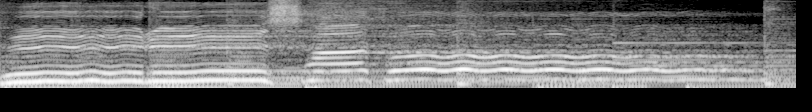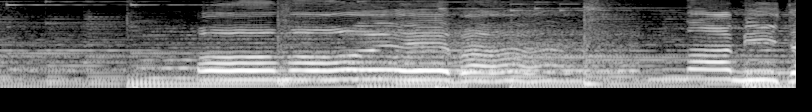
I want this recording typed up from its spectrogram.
ふるさとば涙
